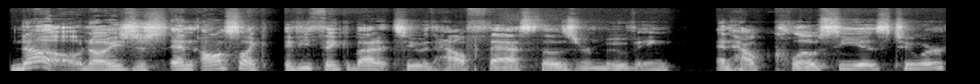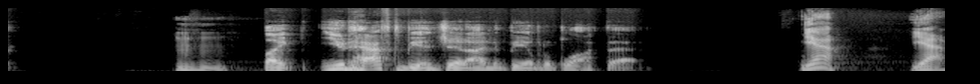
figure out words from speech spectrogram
No, no, he's just and also like if you think about it too, with how fast those are moving and how close he is to her, mm-hmm. like you'd have to be a Jedi to be able to block that. Yeah. Yeah,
